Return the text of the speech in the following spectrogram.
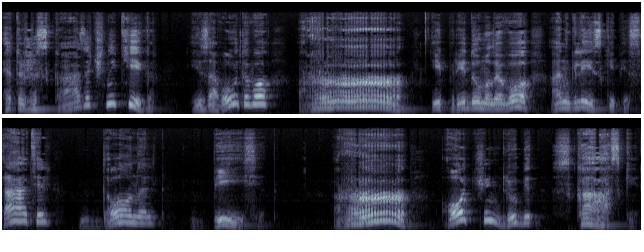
это же сказочный тигр, и зовут его Ррррр, и придумал его английский писатель Дональд Бисет. Ррррр очень любит сказки.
